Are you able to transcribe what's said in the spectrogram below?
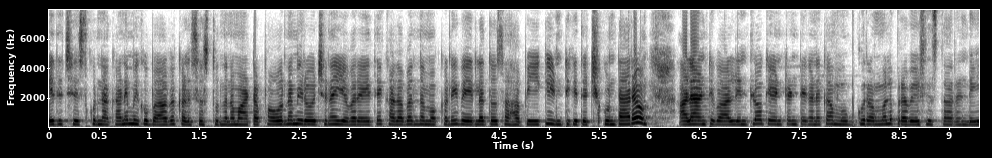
ఏది చేసుకున్నా కానీ మీకు బాగా కలిసి వస్తుందన్నమాట పౌర్ణమి రోజున ఎవరైతే కలబంద మొక్కని వేర్లతో సహా పీకి ఇంటికి తెచ్చుకుంటారో అలాంటి వాళ్ళ ఇంట్లోకి ఏంటంటే కనుక ముగ్గురమ్మలు ప్రవేశిస్తారండి.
